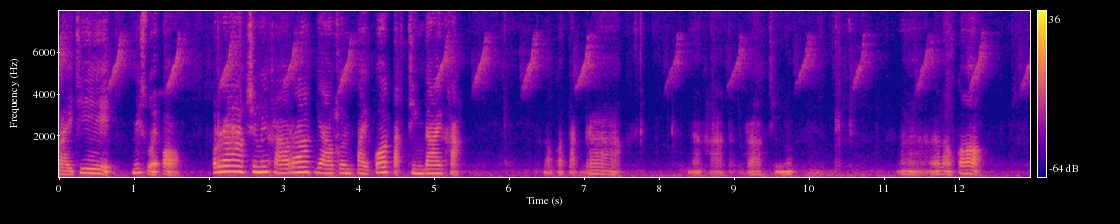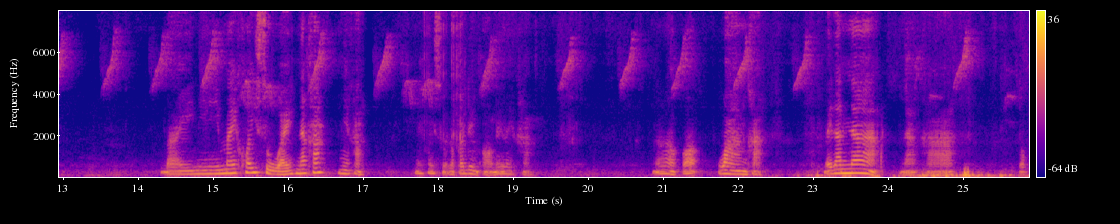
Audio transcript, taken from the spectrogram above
บที่ไม่สวยออก รากใช่ไหมคะ รากยาวเกินไปก็ตัดทิ้งได้ค่ะ เราก็ตัดรากนะคะ ตัดรากทิ้งอ่าแล้วเราก็ ใบนี้ไม่ค่อยสวยนะคะเนี่ยค่ะ ไม่ค่อยสวยเราก็ดึงออกได้เลยค่ะ แล้วเราก็วางค่ะไว้ด้านหน้านะคะ ตก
